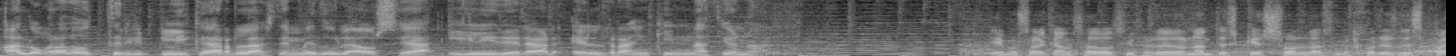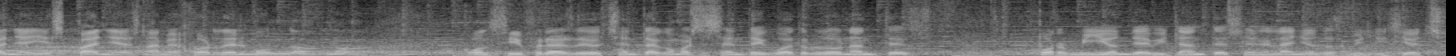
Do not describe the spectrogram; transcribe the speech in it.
ha logrado triplicar las de médula ósea y liderar el ranking nacional. Hemos alcanzado cifras de donantes que son las mejores de España y España es la mejor del mundo, ¿no? con cifras de 80,64 donantes por millón de habitantes en el año 2018.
